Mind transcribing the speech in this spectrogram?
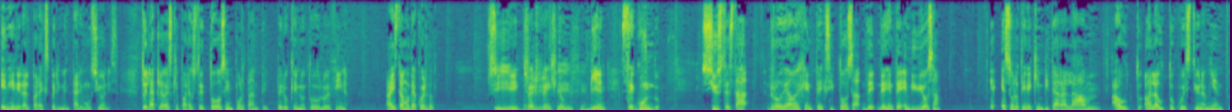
en general para experimentar emociones. Entonces la clave es que para usted todo sea importante, pero que no todo lo defina. ¿Ahí estamos de acuerdo? Sí, Sí, perfecto. sí, sí. Bien. Segundo, si usted está rodeado de gente exitosa, de, de gente envidiosa, eso lo tiene que invitar a la, mm, auto- al autocuestionamiento.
